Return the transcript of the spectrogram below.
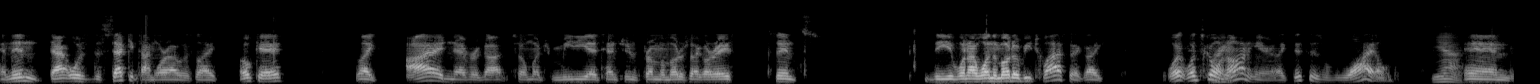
and then that was the second time where I was like, okay, like I never got so much media attention from a motorcycle race since the when I won the Moto Beach Classic. Like, what what's going Right. on here? Like, this is wild. Yeah. And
